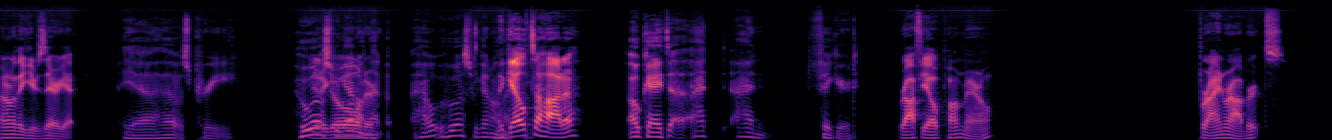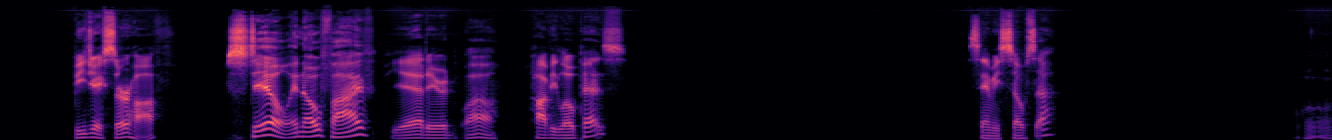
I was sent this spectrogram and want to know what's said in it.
I don't think he was there yet. Yeah, that was pre. Who else we got older. on that? How who else we got on Miguel? Tejada, Okay, t- uh, I I figured. Rafael Palmeiro, Brian Roberts, BJ Surhoff. Still in 05? Yeah, dude. Wow. Javy Lopez, Sammy Sosa. Whoa.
